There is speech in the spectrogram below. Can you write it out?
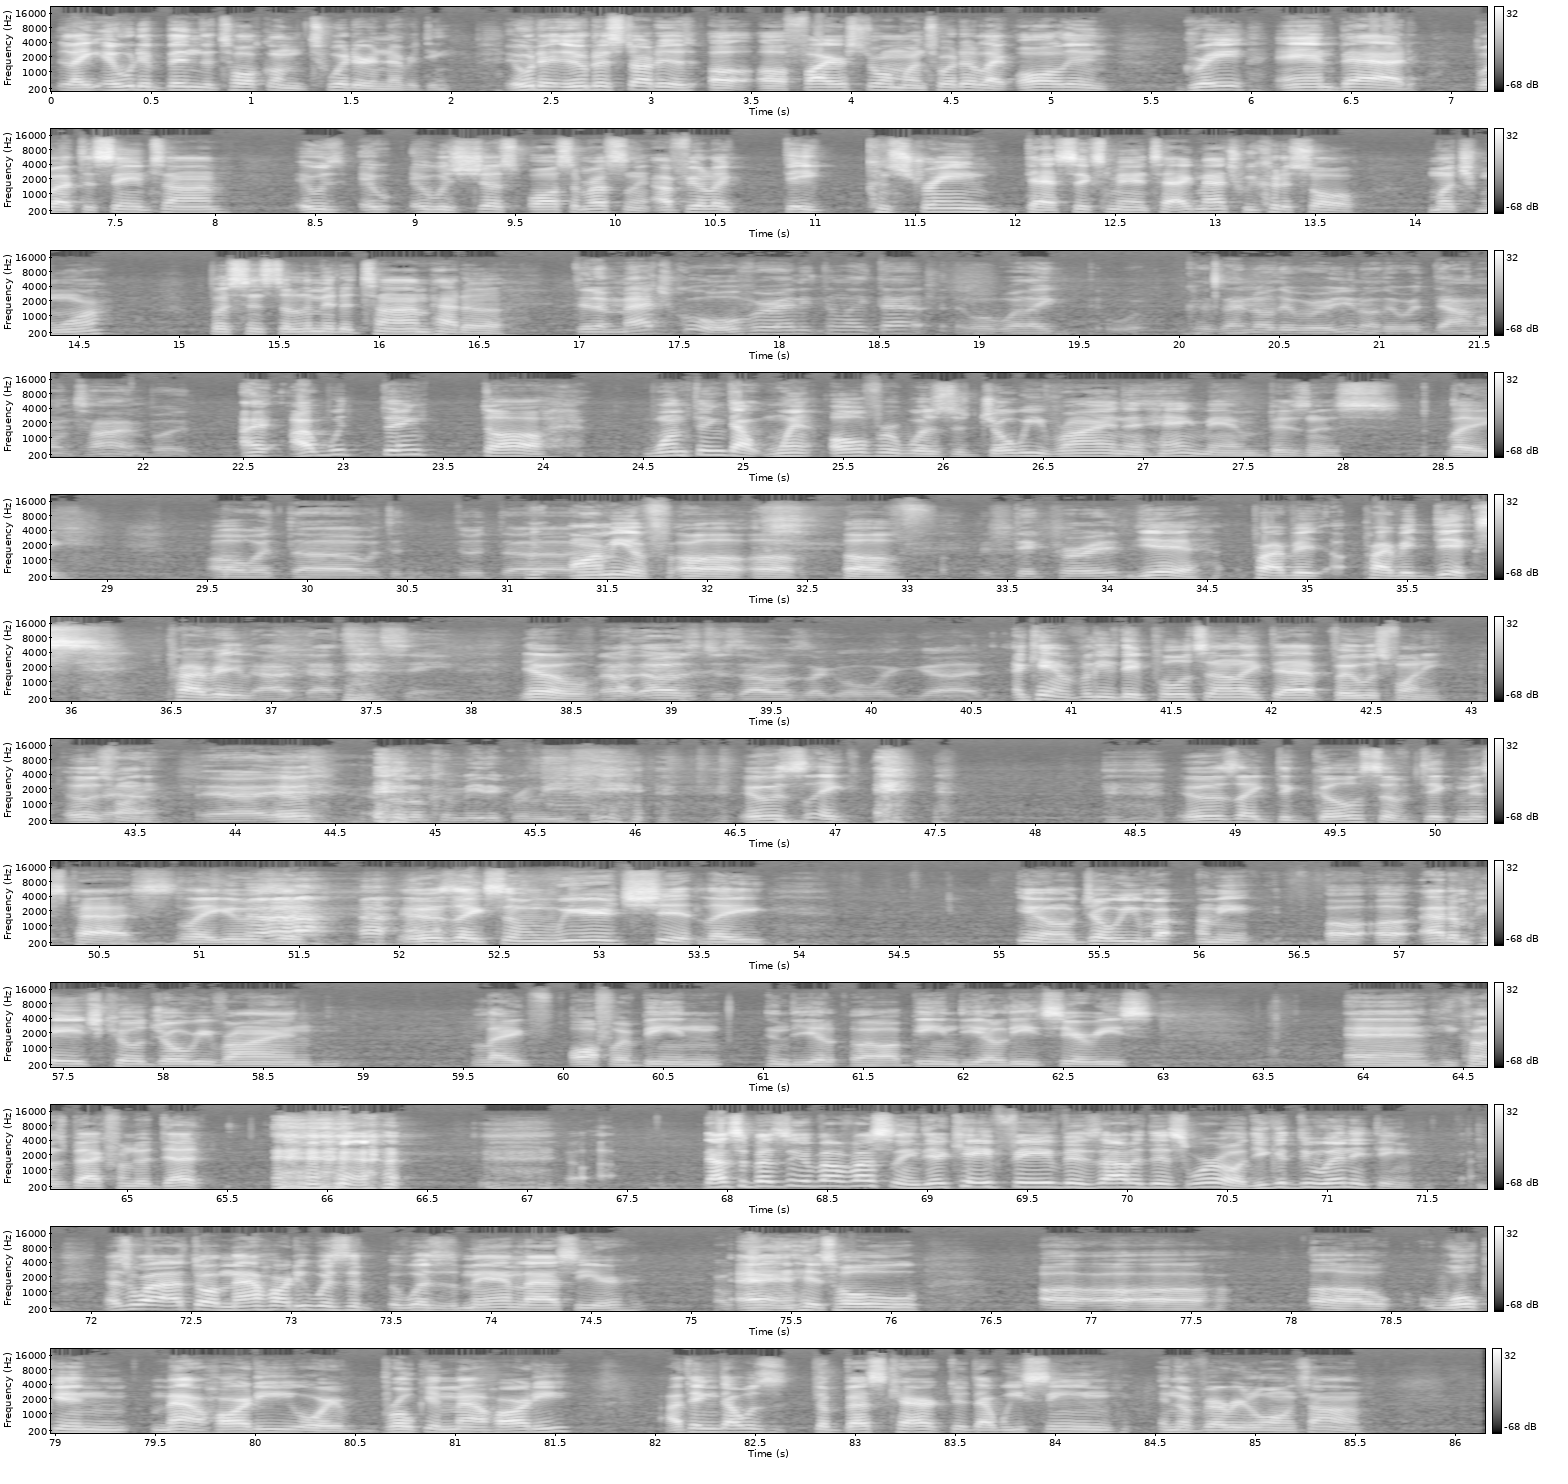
Like it would have been the talk on Twitter and everything. It would have, it would have started a, a firestorm on Twitter, like all in great and bad, but at the same time, it was it, it was just awesome wrestling. I feel like they constrained that six man tag match. We could have saw much more, but since the limited time had a Did a match go over or anything like that? Or, or like, because I know they were, you know, they were down on time, but I, I would think the one thing that went over was the Joey Ryan and Hangman business, like oh, with the with the with the army of uh, uh of the Dick Parade. yeah private private dicks private That, that's insane. yo That, that was just, I was like, oh my god. I can't believe they pulled something like that, but it was funny. It was yeah. funny. Yeah, It yeah. was- a little comedic relief. It was like it was like the ghost of Dick Mispass. Like it was like it was like some weird shit. Like you know, Joey. I mean, uh, uh, Adam Page killed Joey Ryan, like off of being in the uh, being the Elite series, and he comes back from the dead. That's the best thing about wrestling. Their kayfabe is out of this world. You could do anything. That's why I thought Matt Hardy was the was the man last year, Okay. and his whole uh, uh, uh, woken Matt Hardy or broken Matt Hardy. I think that was the best character that we've seen in a very long time.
